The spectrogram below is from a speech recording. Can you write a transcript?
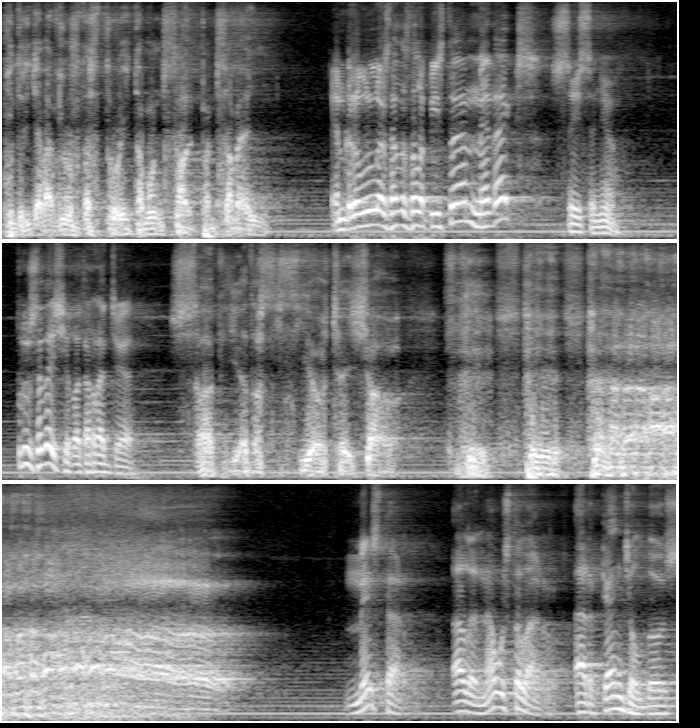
Podria haver-los destruït amb un sol pensament. Hem rebut les dades de la pista, Mèdex? Sí, senyor. Procedeixi a l'aterratge. Sàvia decisió, Cheixao. Més tard, a la nau estel·lar Arcàngel 2,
